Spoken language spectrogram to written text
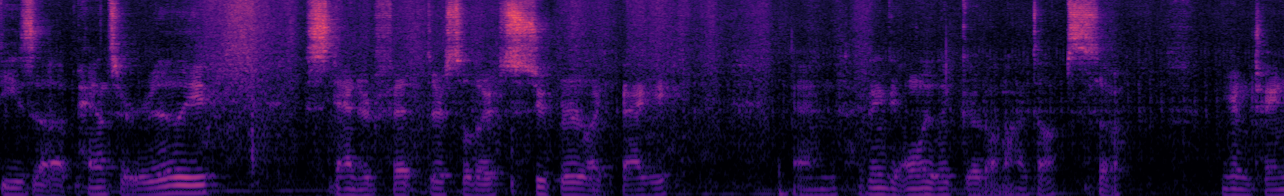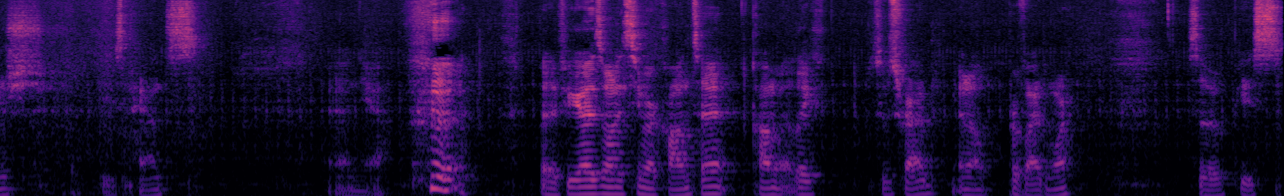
these uh, pants are really standard fit. They're so they're super like baggy, and I think they only look good on high tops. So I'm gonna change these pants, and yeah. but if you guys want to see more content, comment, like, subscribe, and I'll provide more. So peace.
